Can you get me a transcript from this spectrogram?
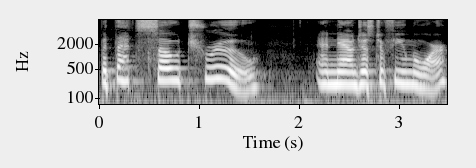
but that's so true. And now, just a few more.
